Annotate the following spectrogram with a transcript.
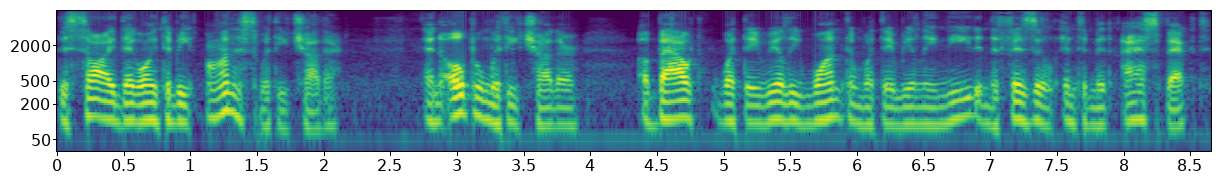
decide they're going to be honest with each other and open with each other about what they really want and what they really need in the physical, intimate aspect.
